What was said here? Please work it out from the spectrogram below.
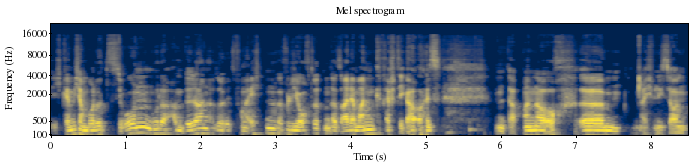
ich kenne mich an Produktionen oder an Bildern, also jetzt vom echten öffentlichen Auftritten, da sah der Mann kräftiger aus. Und da hat man da auch, ähm, ich will nicht sagen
